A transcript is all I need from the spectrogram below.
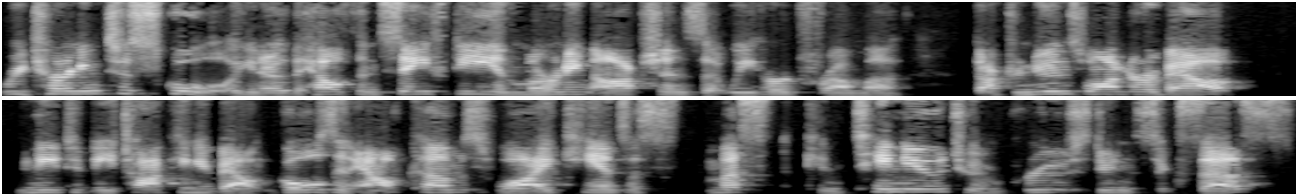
returning to school. You know, the health and safety and learning options that we heard from uh, Dr. Neuenswander about. We need to be talking about goals and outcomes, why Kansas must continue to improve student success.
